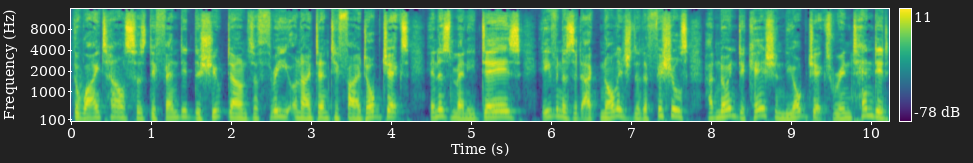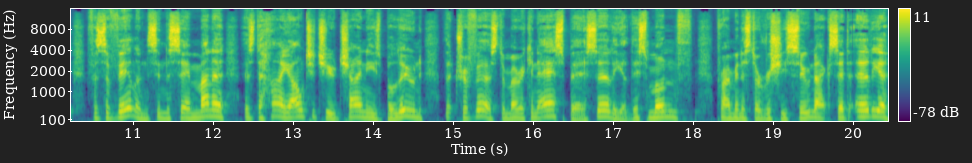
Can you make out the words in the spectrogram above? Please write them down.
The White House has defended the shootdowns of three unidentified objects in as many days, even as it acknowledged that officials had no indication the objects were intended for surveillance in the same manner as the high altitude Chinese balloon that traversed American airspace earlier this month. Prime Minister Rishi Sunak said earlier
